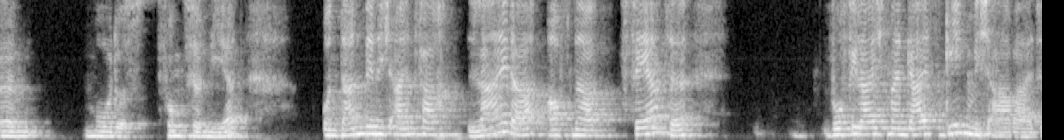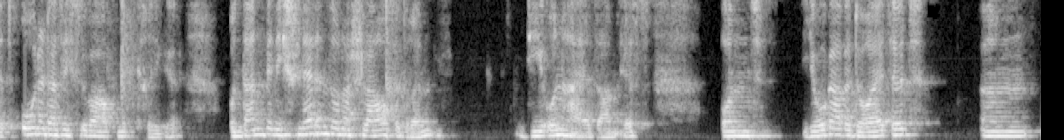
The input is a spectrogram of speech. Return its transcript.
ähm, funktioniert. Und dann bin ich einfach leider auf einer Fährte, wo vielleicht mein Geist gegen mich arbeitet, ohne dass ich es überhaupt mitkriege. Und dann bin ich schnell in so einer Schlaufe drin, die unheilsam ist. Und Yoga bedeutet, ähm,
